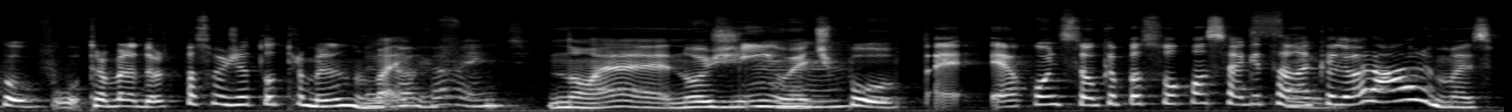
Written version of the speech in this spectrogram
O, o trabalhador passou o dia todo trabalhando, não vai. Exatamente. Não é nojinho, é tipo. É, é a condição que a pessoa consegue estar Sim. naquele horário, mas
